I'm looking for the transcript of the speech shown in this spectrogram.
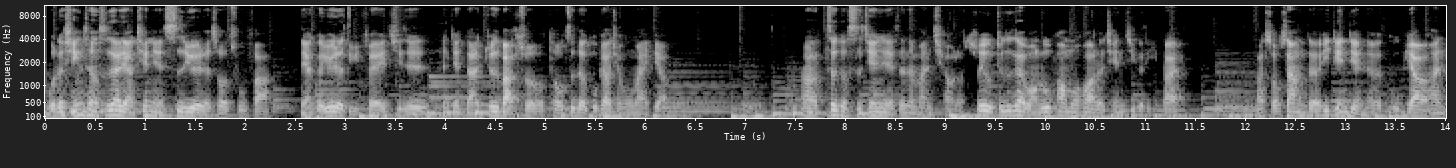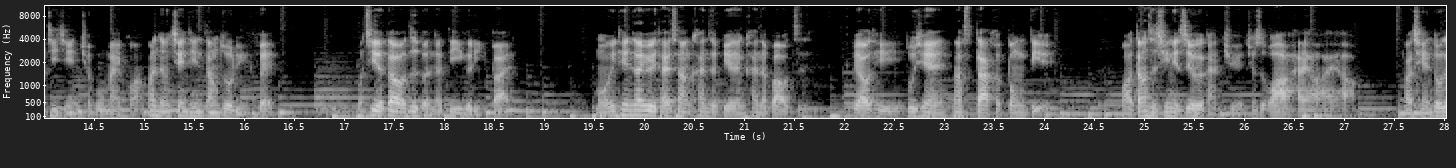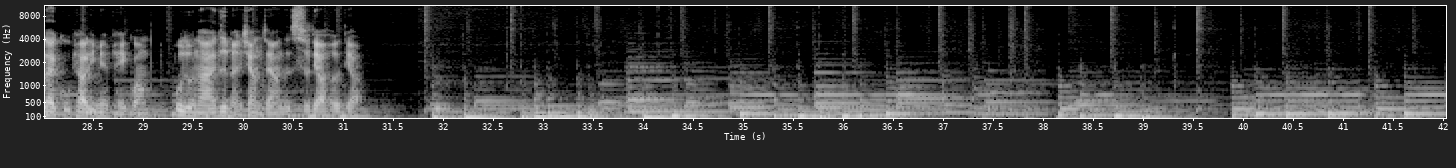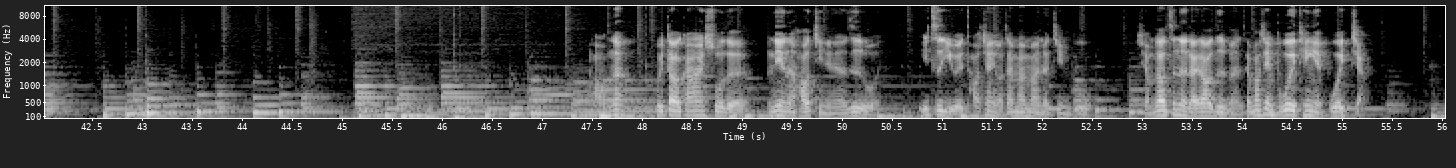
我的行程是在两千年四月的时候出发，两个月的旅费其实很简单，就是把所有投资的股票全部卖掉。那这个时间也真的蛮巧了，所以我就是在网络泡沫化的前几个礼拜，把手上的一点点的股票和基金全部卖光，换成现金当做旅费。我记得到日本的第一个礼拜，某一天在月台上看着别人看的报纸。标题出现纳斯达克崩跌，哇！当时心里是有个感觉，就是哇，还好还好，把钱都在股票里面赔光，不如拿来日本像这样子吃掉喝掉。回到刚才说的，念了好几年的日文。一直以为好像有在慢慢的进步，想不到真的来到日本才发现不会听也不会讲，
